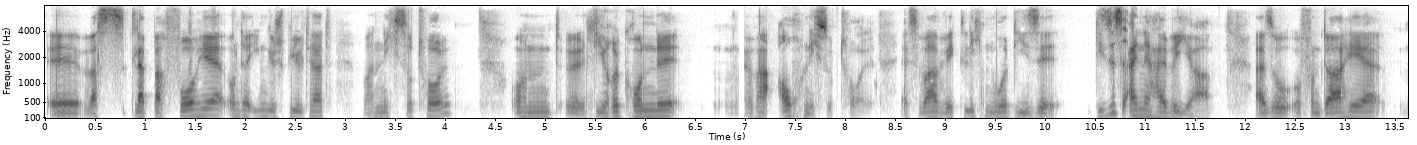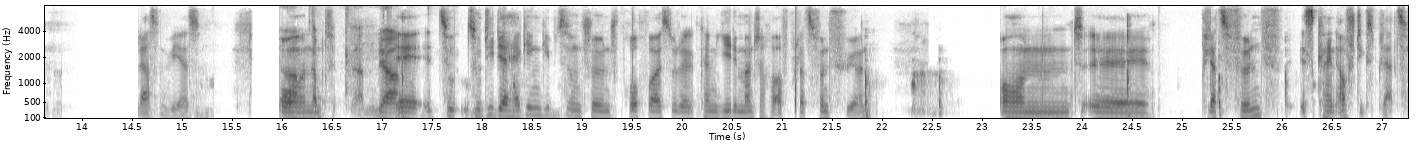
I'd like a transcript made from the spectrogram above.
Äh, was Gladbach vorher unter ihm gespielt hat, war nicht so toll. Und äh, die Rückrunde war auch nicht so toll. Es war wirklich nur diese, dieses eine halbe Jahr. Also von daher lassen wir es. Ja, Und Ähm, ja. äh, zu, zu Dieter Hacking gibt es einen schönen Spruch, weißt du, der kann jede Mannschaft auf Platz 5 führen. Und äh, Platz 5 ist kein Aufstiegsplatz.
